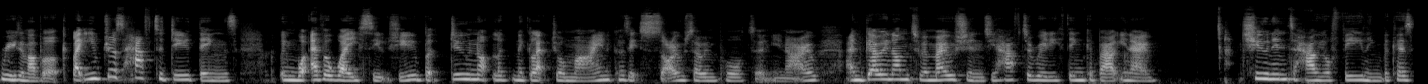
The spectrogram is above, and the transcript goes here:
reading my book. Like you just have to do things in whatever way suits you, but do not neglect your mind because it's so so important. You know, and going on to emotions, you have to really think about. You know tune into how you're feeling because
